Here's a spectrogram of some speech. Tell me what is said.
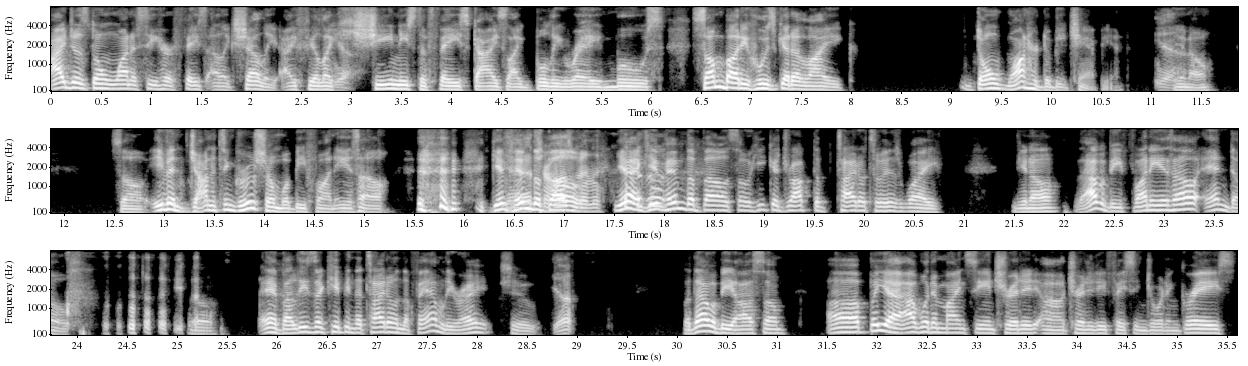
I just don't want to see her face Alex Shelley. I feel like Yeah. she needs to face guys like Bully Ray, Moose, somebody who's gonna like don't want her to be champion. Yeah. You know, So even Jonathan Gresham would be funny as hell. give Yeah, him the belt. husband. Yeah, give him the belt so he could drop the title to his wife. You know, that would be funny as hell and dope. Yeah. So, hey, but at least they're keeping the title in the family, right? Shoot. Yep. But that would be awesome. Uh, but yeah, I wouldn't mind seeing Trinity, uh, Trinity facing Jordynne Grace.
